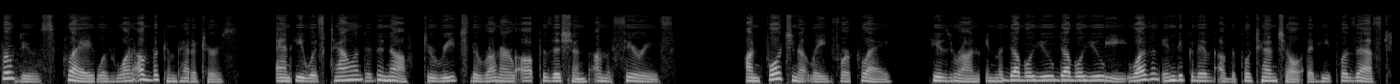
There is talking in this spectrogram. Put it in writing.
Brodus Clay was one of the competitors, and he was talented enough to reach the runner-up position on the series. Unfortunately for Clay, his run in the WWE wasn't indicative of the potential that he possessed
